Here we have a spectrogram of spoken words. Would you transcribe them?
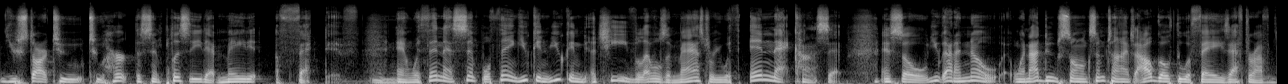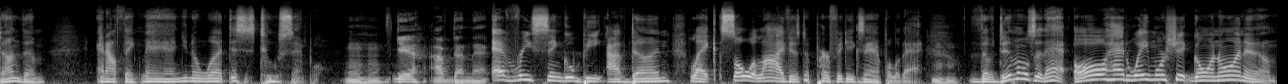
you start to to hurt the simplicity that made it effective. Mm-hmm. And within that simple thing, you can you can achieve levels of mastery within that concept. And so you got to know when I do songs, sometimes I'll go through a phase after I've done them, and I'll think, man, you know what, this is too simple Mm-hmm. yeah, I've done that. every single beat I've done, like So Alive is the perfect example of that. Mm-hmm. The demos of that all had way more shit going on in them.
